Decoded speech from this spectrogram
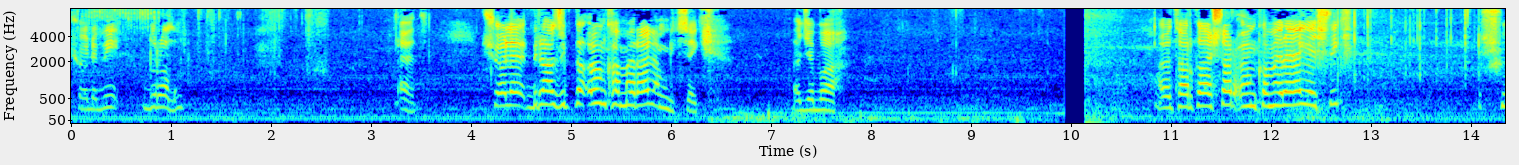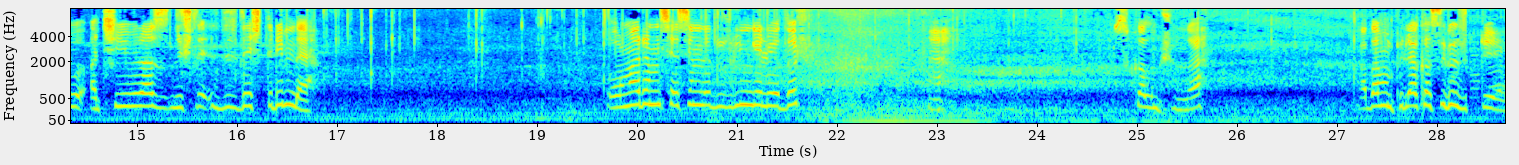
Şöyle bir duralım. Evet. Şöyle birazcık da ön kamerayla mı gitsek? Acaba? Evet arkadaşlar ön kameraya geçtik. Şu açıyı biraz düzleştireyim de. Umarım sesim de düzgün geliyordur. Heh. Sıkalım şunu da. Adamın plakası gözüktü ya.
